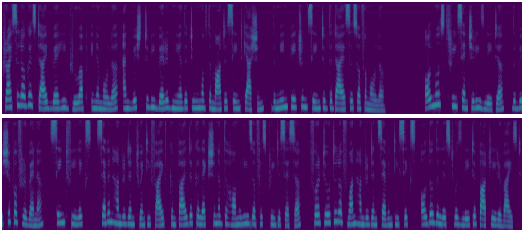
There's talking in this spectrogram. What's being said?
Chrysologus died where he grew up, in Imola, and wished to be buried near the tomb of the martyr Saint Cassian, the main patron saint of the Diocese of Imola. Almost three centuries later, the Bishop of Ravenna, Saint Felix, 725, compiled a collection of the homilies of his predecessor, for a total of 176, although the list was later partly revised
